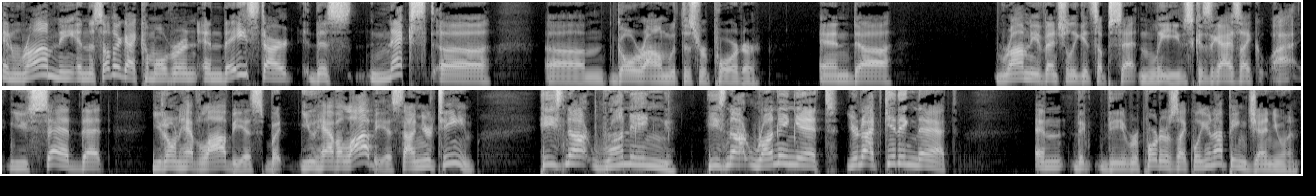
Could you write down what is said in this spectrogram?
And Romney and this other guy come over and, and they start this next uh, um, go around with this reporter. And uh, Romney eventually gets upset and leaves because the guy's like, "I- You said that you don't have lobbyists, but you have a lobbyist on your team. He's not running. He's not running it. You're not getting that. And the, the reporter was like, Well, you're not being genuine.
